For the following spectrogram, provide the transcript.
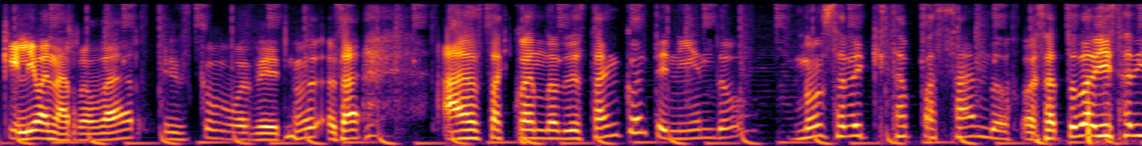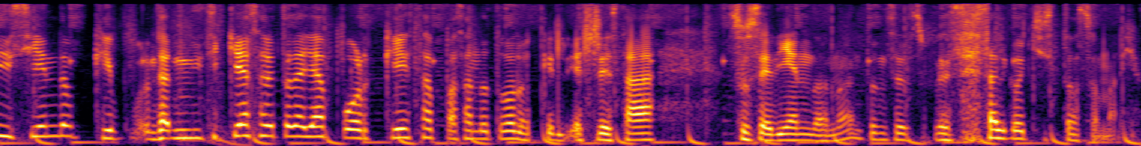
que le iban a robar. Es como de, ¿no? O sea, hasta cuando lo están conteniendo, no sabe qué está pasando. O sea, todavía está diciendo que, o sea, ni siquiera sabe todavía por qué está pasando todo lo que le está sucediendo, ¿no? Entonces, pues es algo chistoso, Mario.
